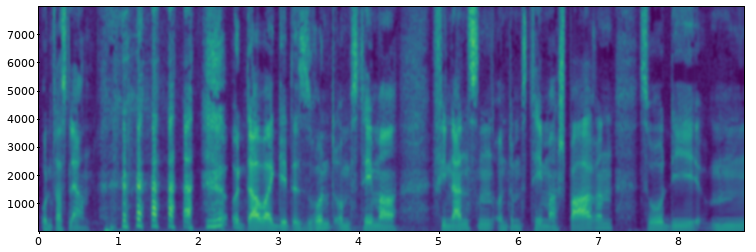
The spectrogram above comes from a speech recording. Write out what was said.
und was lernen. und dabei geht es rund ums Thema Finanzen und ums Thema Sparen. So die mh, mm,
